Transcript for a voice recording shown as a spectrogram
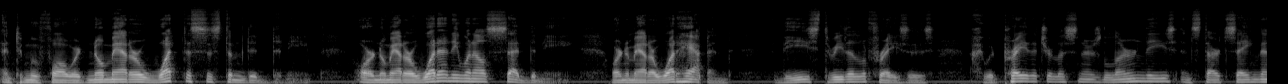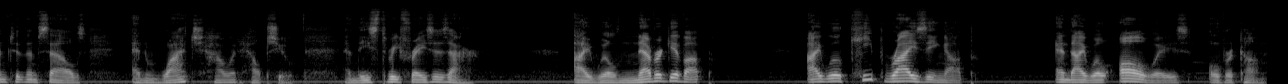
and to move forward no matter what the system did to me, or no matter what anyone else said to me, or no matter what happened. These three little phrases, I would pray that your listeners learn these and start saying them to themselves and watch how it helps you. And these three phrases are I will never give up, I will keep rising up, and I will always overcome.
